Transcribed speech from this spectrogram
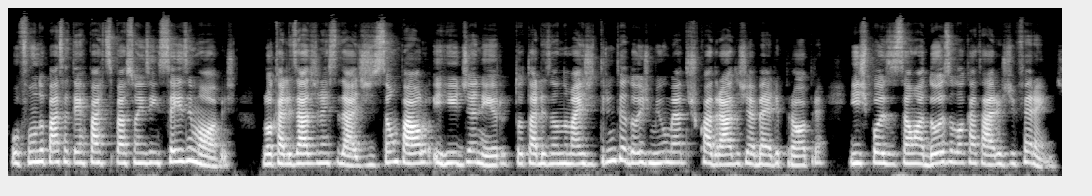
o fundo passa a ter participações em seis imóveis, localizados nas cidades de São Paulo e Rio de Janeiro, totalizando mais de 32 mil metros quadrados de ABL própria e exposição a 12 locatários diferentes.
